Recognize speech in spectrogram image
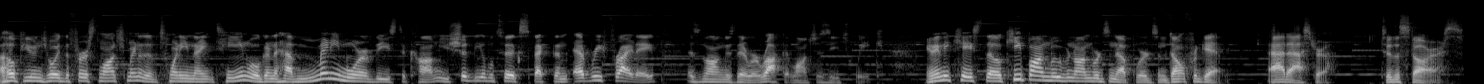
I hope you enjoyed the first launch minute of 2019. We're gonna have many more of these to come. You should be able to expect them every Friday, as long as there were rocket launches each week. In any case though, keep on moving onwards and upwards, and don't forget, Ad Astra, to the stars.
